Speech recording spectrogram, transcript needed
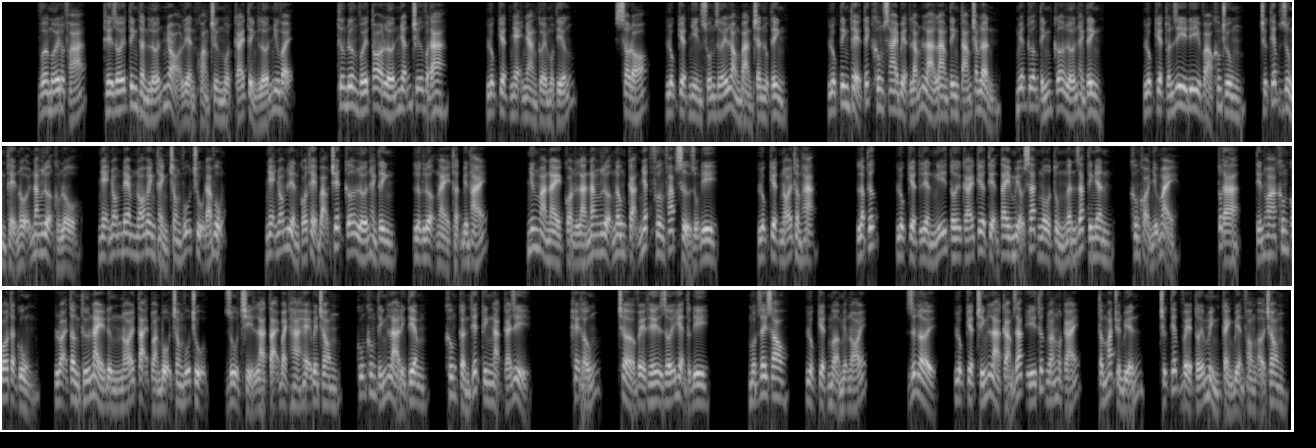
Vừa mới đột phá thế giới tinh thần lớn nhỏ liền khoảng chừng một cái tỉnh lớn như vậy. Tương đương với to lớn nhẫn chữ vật a. Lục kiệt nhẹ nhàng cười một tiếng. Sau đó, lục kiệt nhìn xuống dưới lòng bàn chân lục tinh. Lục tinh thể tích không sai biệt lắm là lam tinh tám trăm lần, miễn cưỡng tính cỡ lớn hành tinh. Lục kiệt tuấn di đi vào không trung, trực tiếp dùng thể nội năng lượng khổng lồ, nhẹ nhõm đem nó hoành thành trong vũ trụ đá vụn. Nhẹ nhõm liền có thể bạo chết cỡ lớn hành tinh, lực lượng này thật biến thái. Nhưng mà này còn là năng lượng nông cạn nhất phương pháp sử dụng đi. Lục kiệt nói thầm hạ. Lập tức, lục kiệt liền nghĩ tới cái kia tiện tay miệu sát ngô tùng ngân giác tinh nhân, không khỏi nhữ mày tốt ta, tiến hóa không có tận cùng, loại tầng thứ này đừng nói tại toàn bộ trong vũ trụ, dù chỉ là tại bạch hà hệ bên trong, cũng không tính là đỉnh tiêm, không cần thiết kinh ngạc cái gì. Hệ thống, trở về thế giới hiện thực đi. Một giây sau, lục kiệt mở miệng nói. Dứt lời, lục kiệt chính là cảm giác ý thức đoán một cái, tầm mắt chuyển biến, trực tiếp về tới mình cảnh biện phòng ở trong.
